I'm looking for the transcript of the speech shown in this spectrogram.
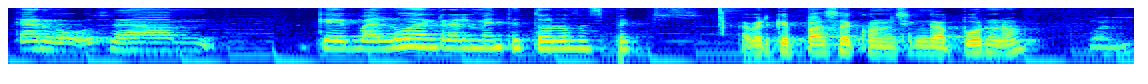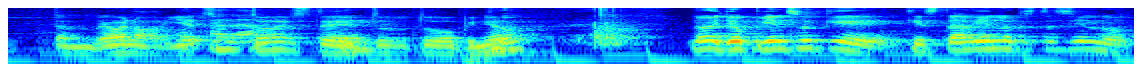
cargo, o sea, que evalúen realmente todos los aspectos. A ver qué pasa con Singapur, ¿no? Bueno, tam- bueno y Edson. ¿tú, este, tu, tu opinión? No, no yo pienso que, que está bien lo que está haciendo,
